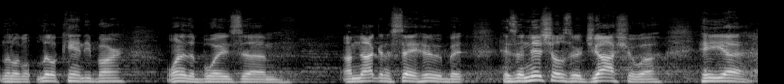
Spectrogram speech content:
little little candy bar. One of the boys, um, I'm not going to say who, but his initials are Joshua. He uh,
